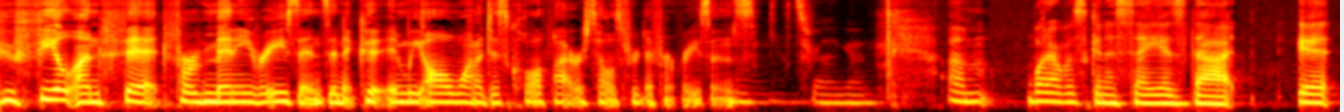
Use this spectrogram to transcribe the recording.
who feel unfit for many reasons and it could, and we all want to disqualify ourselves for different reasons. Mm, that's really good. Um, what I was going to say is that it,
